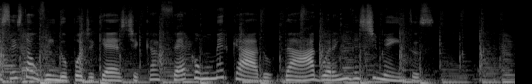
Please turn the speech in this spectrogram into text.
Você está ouvindo o podcast Café com o Mercado, da Ágora Investimentos.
